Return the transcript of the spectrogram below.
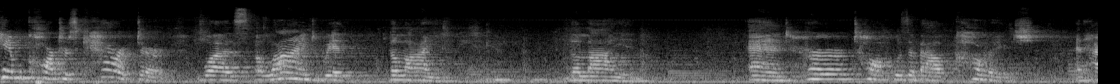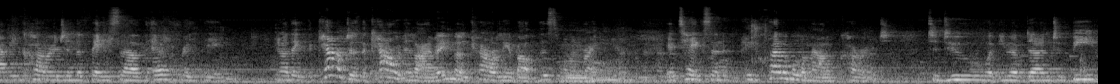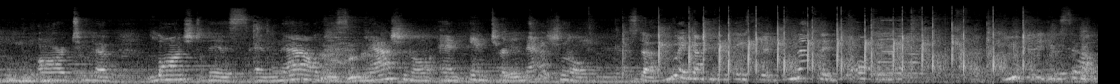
Kim Carter's character was aligned with the lion. The lion. And her talk was about courage and having courage in the face of everything. You know, the character is the cowardly lion, but ain't nothing cowardly about this woman right here. It takes an incredible amount of courage to do what you have done, to be who you are, to have launched this, and now this national and international stuff. You ain't got to be with nothing. You did it yourself.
